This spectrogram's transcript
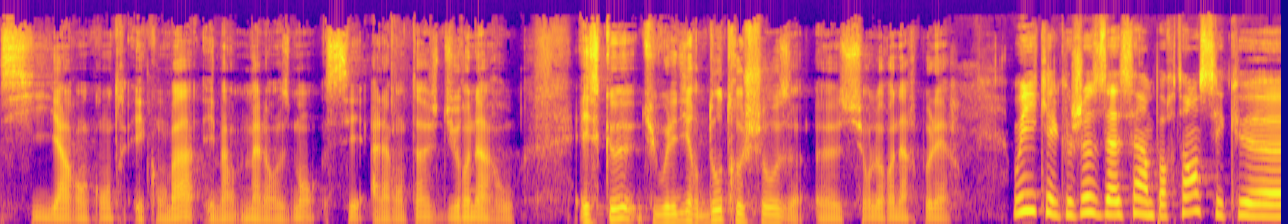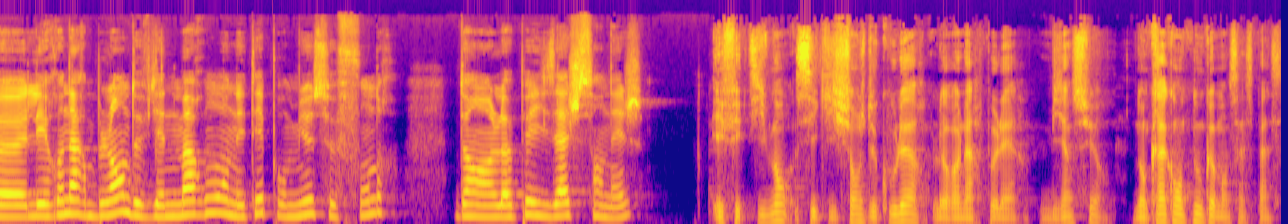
s'il y a rencontre et combat, et eh ben malheureusement, c'est à l'avantage du renard roux. Est-ce que tu voulais dire d'autres choses euh, sur le renard polaire? Oui, quelque chose d'assez important, c'est que euh, les renards blancs deviennent marrons en été pour mieux se fondre dans leur paysage sans neige. Effectivement, c'est qu'ils changent de couleur, le renard polaire, bien sûr. Donc raconte-nous comment ça se passe.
